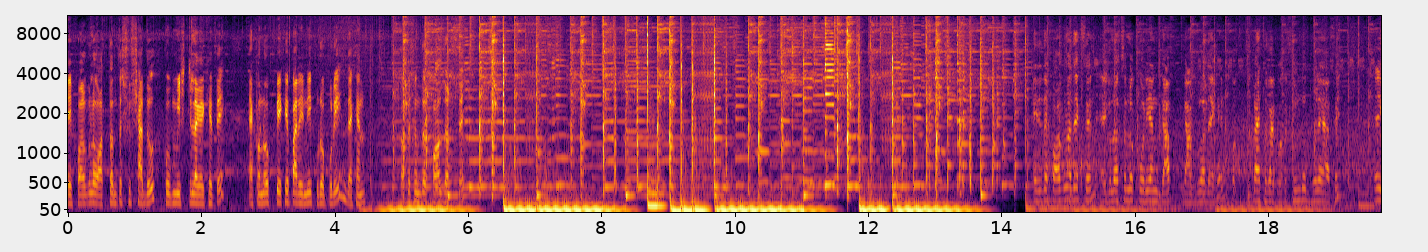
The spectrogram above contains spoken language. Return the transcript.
এই ফলগুলো অত্যন্ত সুস্বাদু, খুব মিষ্টি লাগে খেতে। এখনও পেকে পারিনি পুরোপুরি। দেখেন কত সুন্দর ফল ধরছে এই যে ফলগুলো দেখছেন, এগুলো হচ্ছে কোরিয়ান গাপ। গাপগুলো দেখেন থোকায় থোকায় কত সুন্দর ধরে আছে। এই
